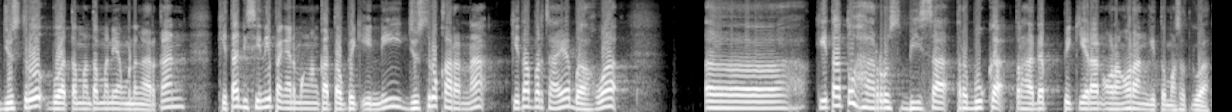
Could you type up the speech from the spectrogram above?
justru buat teman-teman yang mendengarkan kita di sini pengen mengangkat topik ini justru karena kita percaya bahwa eh kita tuh harus bisa terbuka terhadap pikiran orang-orang gitu maksud gua.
